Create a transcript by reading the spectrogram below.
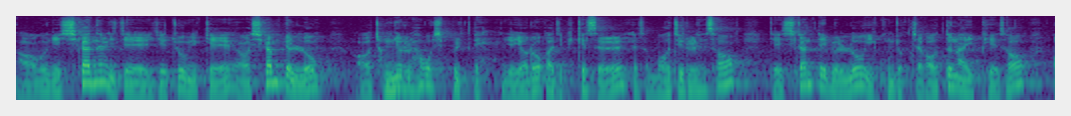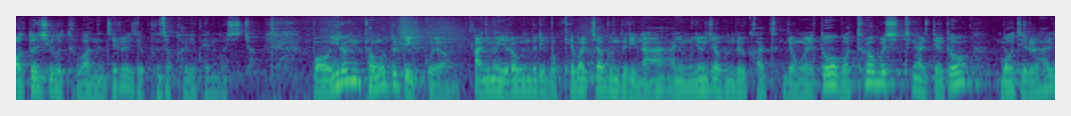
어 이게 시간을 이제 이게 좀 이렇게 어 시간별로 어, 정렬을 하고 싶을 때 이제 여러 가지 패킷을 그래서 merge를 해서 이제 시간대별로 이 공격자가 어떤 IP에서 어떤 식으로 들어왔는지를 이제 분석하게 되는 것이죠. 뭐 이런 경우들도 있고요. 아니면 여러분들이 뭐 개발자분들이나 아니면 운영자분들 같은 경우에도 뭐 troubleshooting 할 때도 merge를 할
